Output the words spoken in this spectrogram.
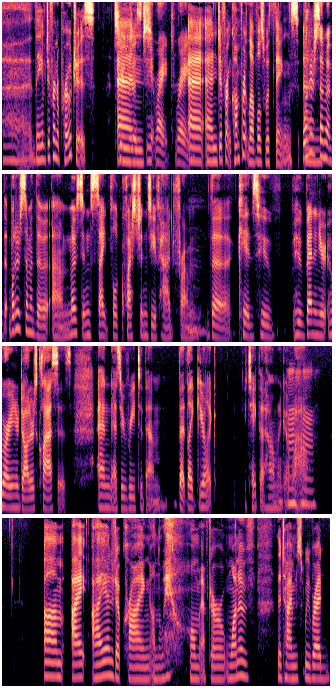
uh, they have different approaches and just- yeah, right, right. and, and different comfort levels with things. what are some of the, what are some of the um, most insightful questions you've had from the kids who've who've been in your who are in your daughter's classes, and as you read to them, that like you're like you take that home and go, wow, Um, I I ended up crying on the way home after one of the times we read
